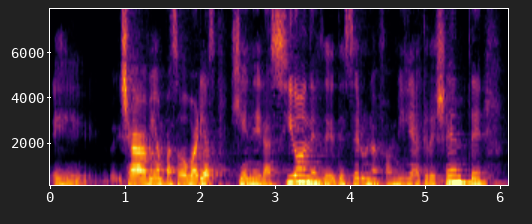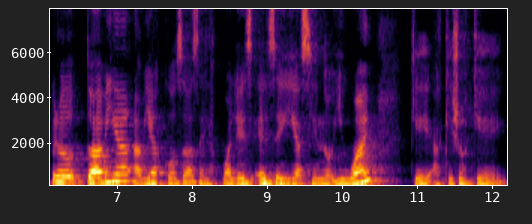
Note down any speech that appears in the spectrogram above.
eh, ya habían pasado varias generaciones de, ser una familia creyente, pero todavía había cosas en las cuales él seguía siendo igual que aquellos que,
